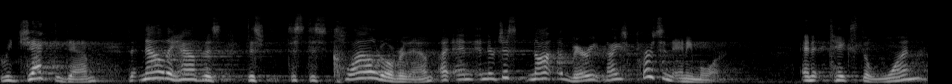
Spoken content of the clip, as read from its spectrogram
rejected them that now they have this, this, this, this cloud over them uh, and, and they're just not a very nice person anymore. And it takes the one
